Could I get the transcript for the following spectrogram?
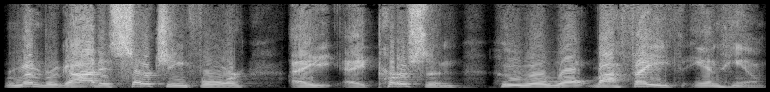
Remember, God is searching for a, a person who will walk by faith in him.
